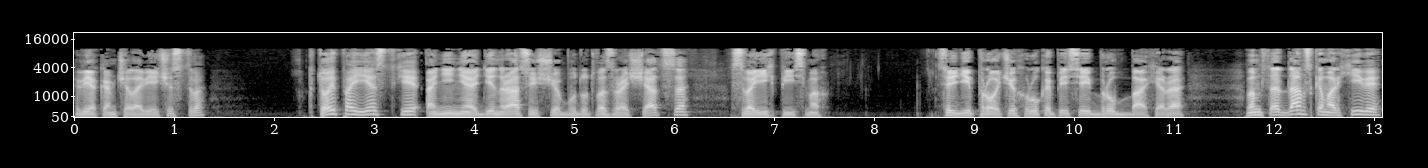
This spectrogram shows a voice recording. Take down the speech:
веком человечества. К той поездке они не один раз еще будут возвращаться в своих письмах. Среди прочих рукописей Бруббахера в Амстердамском архиве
